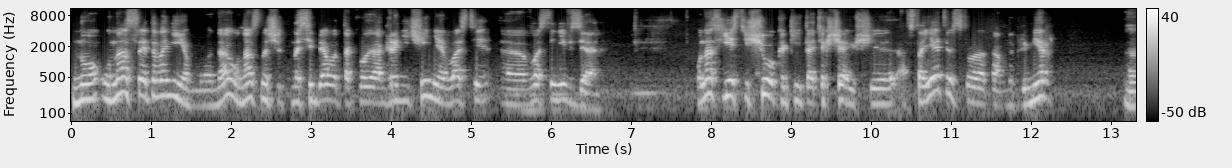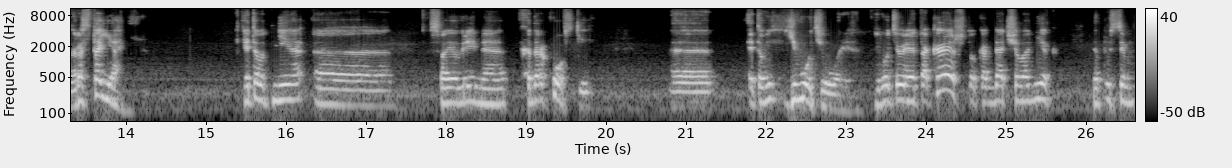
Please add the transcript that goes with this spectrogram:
Но у нас этого не было, да, у нас, значит, на себя вот такое ограничение власти, э, власти не взяли. У нас есть еще какие-то отягчающие обстоятельства, там, например, э, расстояние. Это вот не э, в свое время Ходорковский, э, это его теория. Его теория такая, что когда человек, допустим,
